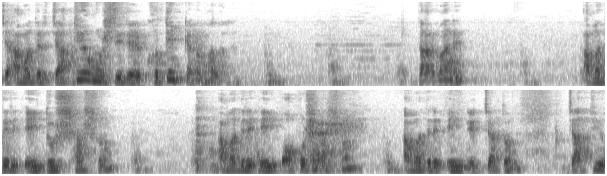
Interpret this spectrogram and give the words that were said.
যে আমাদের জাতীয় মসজিদের খতিব কেন পালালেন তার মানে আমাদের এই দুঃশাসন, আমাদের এই অপশাসন, আমাদের এই নির্যাতন জাতীয়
